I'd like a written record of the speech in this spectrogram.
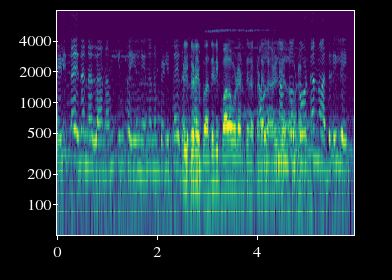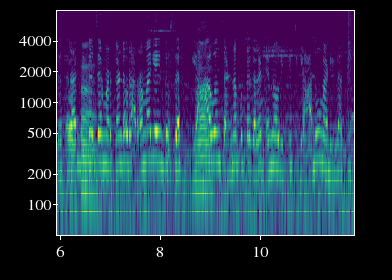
ಬೆಳಿತಾ ಇದ್ದಾನಲ್ಲ ನಮ್ಗಿಂತ ಇವನೇನ ಬೆಳಿತಾ ಈ ಇದ್ದಾನೆ ಕಡೆ ಅದಡಿ ಭಾಳ ಓಡಾಡ್ತೀರ ಕಡೆ ಎಲ್ಲ ಹಳ್ಳಿ ಎಲ್ಲ ತೋಟನು ಅದ್ರಲ್ಲೇ ಇತ್ತು ಸರ್. ಅಗ್ರಿಕಲ್ಚರ್ ಮಾಡ್ಕೊಂಡು ಅವ್ರು ಆರಾಮಾಗೇ ಇದ್ರು ಸರ್. ಯಾವ ಒಂದ್ ಸಣ್ಣ ಪುಟ್ಟ ಗಲಾಟೆನೂ ಅವ್ರು ಇತ್ತೀಚೆಗೆ ಯಾವ್ದೂ ಮಾಡಿಲ್ಲ ಸರ್.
